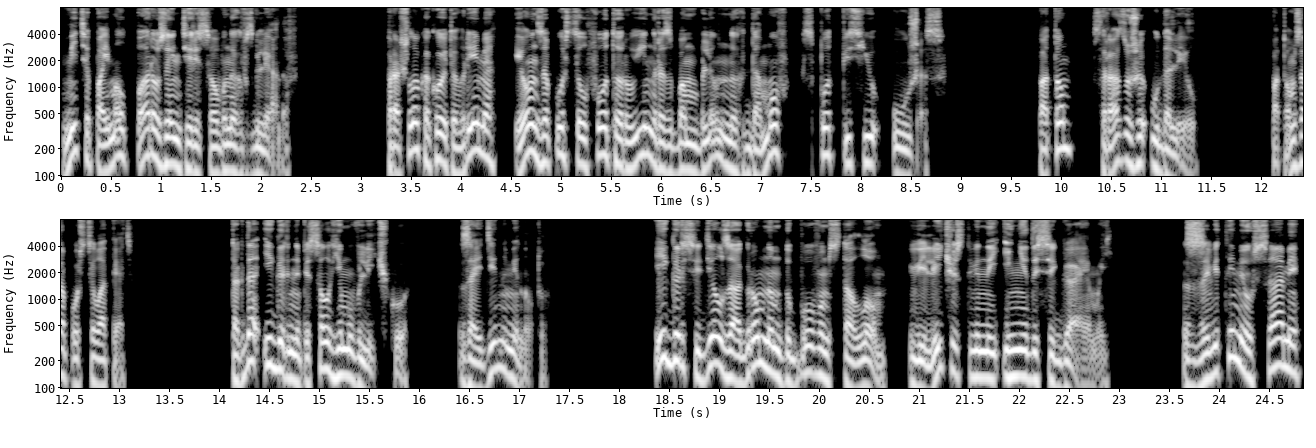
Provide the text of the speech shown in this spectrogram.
Митя поймал пару заинтересованных взглядов. Прошло какое-то время, и он запустил фото руин разбомбленных домов с подписью «Ужас». Потом сразу же удалил. Потом запустил опять. Тогда Игорь написал ему в личку «Зайди на минуту». Игорь сидел за огромным дубовым столом, величественный и недосягаемый. С завитыми усами,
